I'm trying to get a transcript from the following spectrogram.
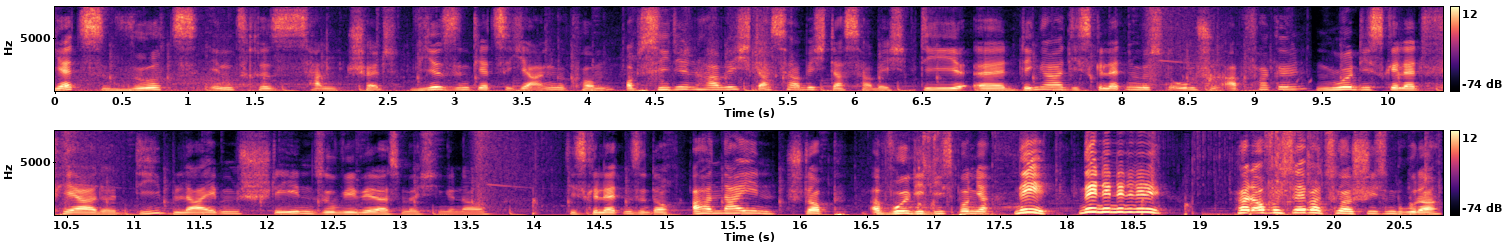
jetzt wird's interessant, Chat. Wir sind jetzt hier angekommen. Obsidian habe ich, das habe ich, das habe ich. Die, äh, Dinger, die Skeletten müssten oben schon abfackeln. Nur die Skelettpferde, die bleiben stehen, so wie wir das möchten, genau. Die Skeletten sind auch... Ah, nein! Stopp! Obwohl, die despawnen ja... Nee! Nee, nee, nee, nee, nee! Hört auf, euch selber zu erschießen, Bruder.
